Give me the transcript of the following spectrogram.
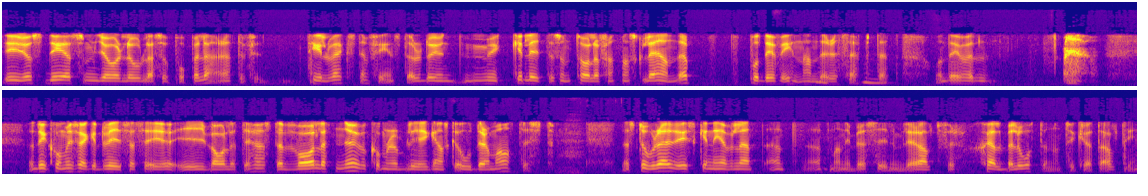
det är just det som gör Lula så populär, att det, tillväxten finns där och det är mycket lite som talar för att man skulle ändra på det vinnande receptet. Och det är väl och det kommer säkert visa sig i valet i höst. Valet nu kommer att bli ganska odramatiskt. Den stora risken är väl att, att, att man i Brasilien blir alltför självbelåten och tycker att allting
